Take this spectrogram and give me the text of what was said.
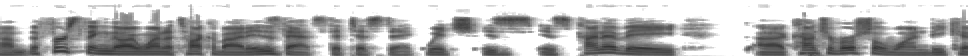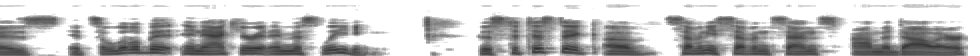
Um, the first thing, though, I want to talk about is that statistic, which is is kind of a uh, controversial one because it's a little bit inaccurate and misleading. The statistic of 77 cents on the dollar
